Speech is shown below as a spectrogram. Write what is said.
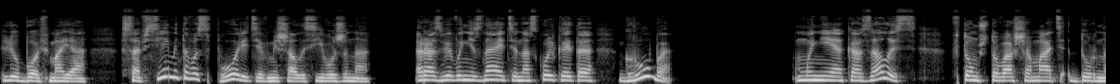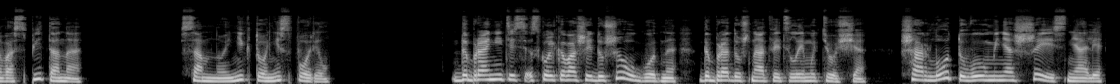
«Любовь моя, со всеми-то вы спорите», — вмешалась его жена. «Разве вы не знаете, насколько это грубо?» «Мне казалось в том, что ваша мать дурно воспитана». Со мной никто не спорил. «Добронитесь сколько вашей душе угодно», — добродушно ответила ему теща. «Шарлотту вы у меня с шеи сняли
